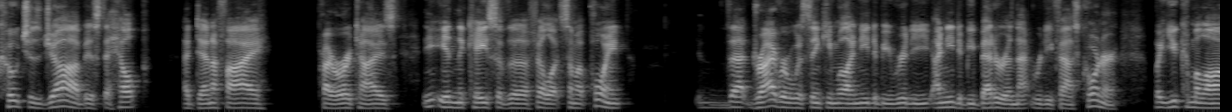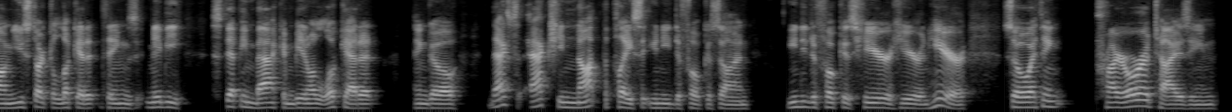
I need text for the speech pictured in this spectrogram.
coach's job is to help identify, prioritize. In the case of the fellow at Summit Point, that driver was thinking, well, I need to be really, I need to be better in that really fast corner. But you come along, you start to look at it, things maybe stepping back and being able to look at it and go, that's actually not the place that you need to focus on. You need to focus here, here, and here. So I think prioritizing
